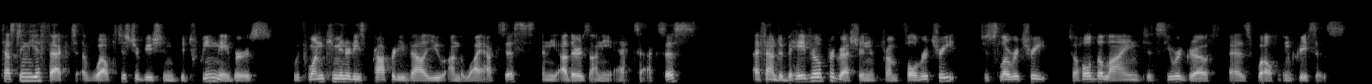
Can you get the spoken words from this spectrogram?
Testing the effect of wealth distribution between neighbors with one community's property value on the y-axis and the others on the x-axis, I found a behavioral progression from full retreat to slow retreat to hold the line to seaward growth as wealth increases,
